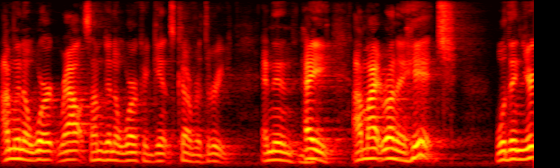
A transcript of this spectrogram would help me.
I'm going to work routes. I'm going to work against cover three. And then, mm-hmm. hey, I might run a hitch. Well, then your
